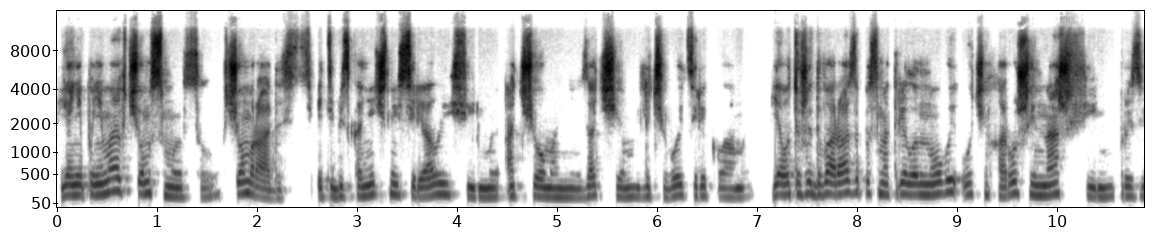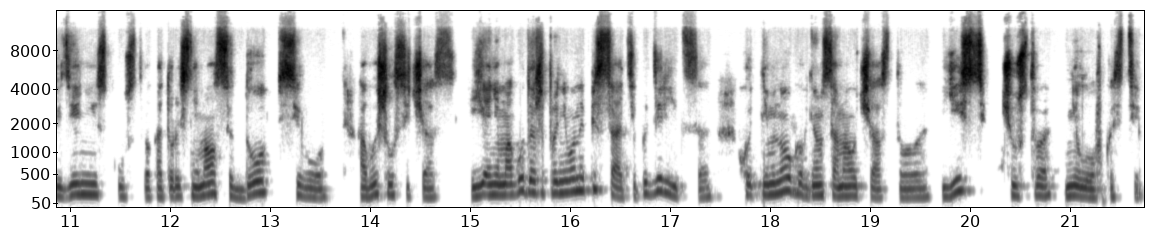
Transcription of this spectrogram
Я не понимаю, в чем смысл, в чем радость. Эти бесконечные сериалы и фильмы, о чем они, зачем, для чего эти рекламы. Я вот уже два раза посмотрела новый, очень хороший наш фильм «Произведение искусства», который снимался до всего, а вышел сейчас. Я не могу даже про него написать и поделиться, хоть немного в нем сама участвовала. Есть чувство неловкости.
